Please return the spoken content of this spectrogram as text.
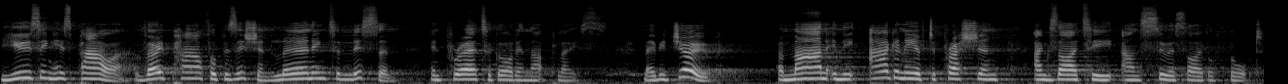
using his power, a very powerful position, learning to listen in prayer to God in that place. Maybe Job, a man in the agony of depression, anxiety, and suicidal thought.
